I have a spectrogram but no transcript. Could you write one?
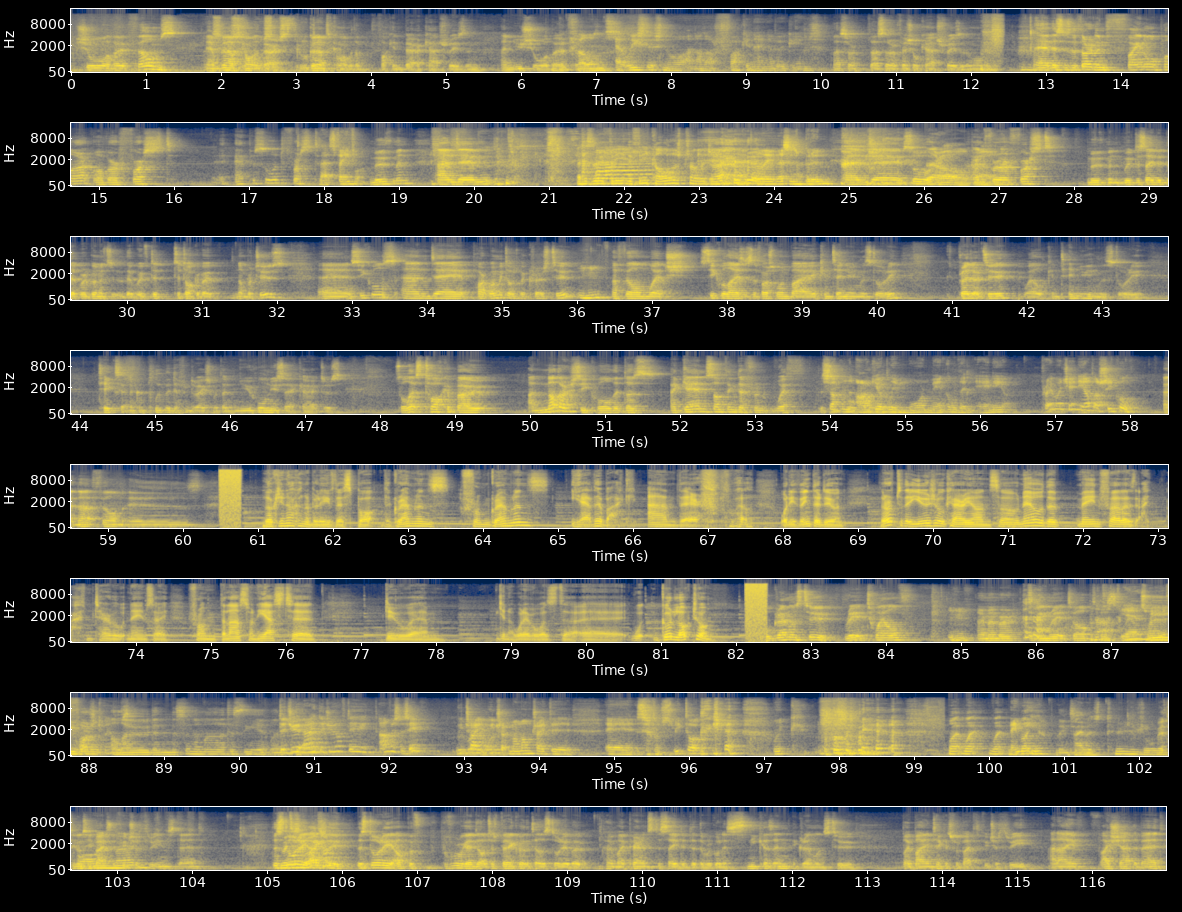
show about films. Yeah, we're gonna have to come up with better. We're gonna have to come up with a fucking better catchphrase than a new show about About films. films. At least it's not another fucking thing about games. That's our that's our official catchphrase at the moment. uh, this is the third and final part of our first episode, first That's fine movement, and um, This is the three the three colours trilogy. Literally, this is Brune. and uh, so They're all and for our first movement, we've decided that we're going to that we've to, to talk about number twos, uh, sequels, and uh, part one we talked about Critters 2 Mm-hmm. a film which sequelizes the first one by continuing the story. Predator two, while continuing the story, takes it in a completely different direction with a new whole new set of characters. So let's talk about another sequel that does again something different with the Something sequel formula. arguably more mental than any, pretty much any other sequel. And that film is. Look, you're not going to believe this, but the gremlins from Gremlins, yeah, they're back. And they're, well, what do you think they're doing? They're up to their usual carry on. So now the main fella, I, I'm terrible with names, sorry, from the last one, he has to do, um, you know, whatever was the. Uh, w- good luck to him. Well, Gremlins 2, rated 12. I remember Is it it? being rated 12 because Yeah, it's one of the we weren't ones. allowed in the cinema to see it. when Did you? it I did you have to? I was the same. We We tried. We on. tried. My mum tried to. Uh, sort of sweet talk. Look. What what what Nineteen. what year? 19. I was two years old. We had to go and see Back to the Future 3 instead. The Wait, story, you watch actually, the story, I'll, bef- before we get into it, I'll just very quickly tell the story about how my parents decided that they were going to sneak us into Gremlins 2 by buying tickets for Back to the Future 3. And I I shat the bed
